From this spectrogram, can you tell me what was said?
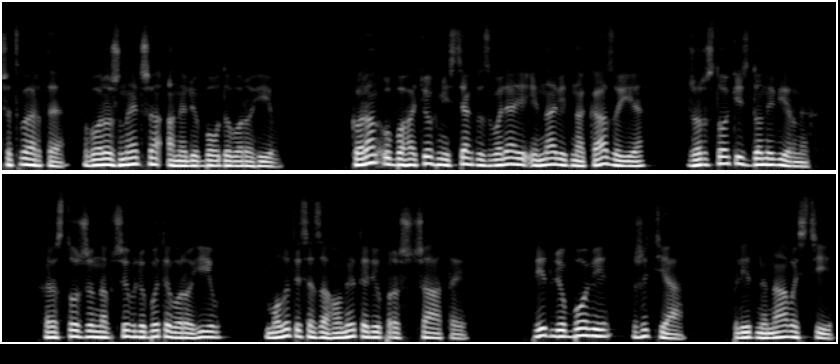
Четверте ворожнеча, а не любов до ворогів. Коран у багатьох місцях дозволяє і навіть наказує жорстокість до невірних. Христос же навчив любити ворогів, молитися за гонителів, прощати. Плід любові життя, плід ненависті,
